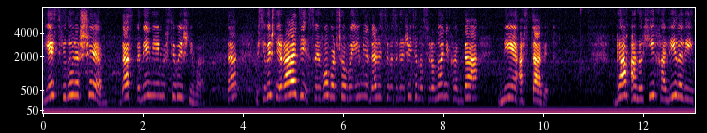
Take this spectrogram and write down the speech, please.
есть Хилуля Шем, да, сквернение имя Всевышнего, да, и Всевышний ради своего большого имени, даже если вы согрешите, он все равно никогда не оставит. Гам анухи халилали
